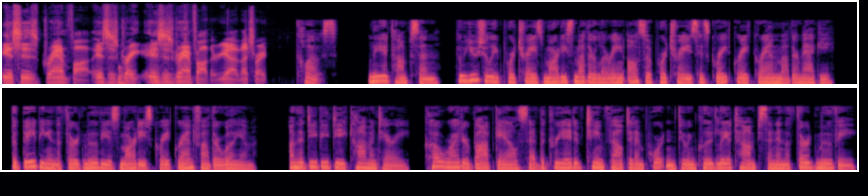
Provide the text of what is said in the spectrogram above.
is his grandfather. Is his great is his grandfather? Yeah, that's right. Close. Lea Thompson, who usually portrays Marty's mother Lorraine, also portrays his great great grandmother Maggie. The baby in the third movie is Marty's great grandfather William. On the DVD commentary, co writer Bob Gale said the creative team felt it important to include Lea Thompson in the third movie,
